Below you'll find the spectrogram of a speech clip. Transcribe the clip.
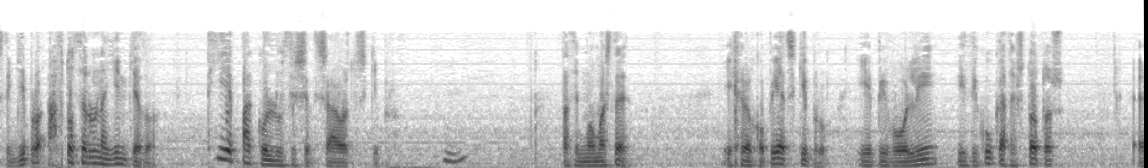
στην Κύπρο, αυτό θέλουν να γίνει και εδώ. Τι επακολούθησε της ΑΟΣ της Κύπρου; Μμ. Τα θυμόμαστε; Η χρεοκοπία της Κύπρου, η επιβολή ειδικού καθεστώτος ε,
